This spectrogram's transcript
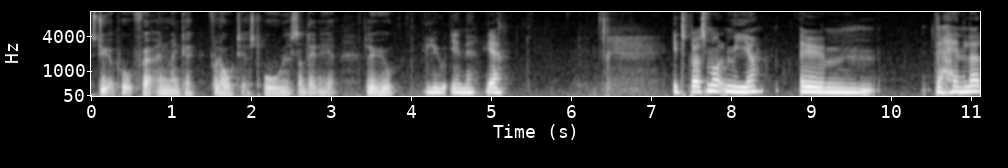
styr på, før end man kan få lov til at stråle som den her løve. Løvinde, ja. Et spørgsmål mere. Øhm, det handler,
